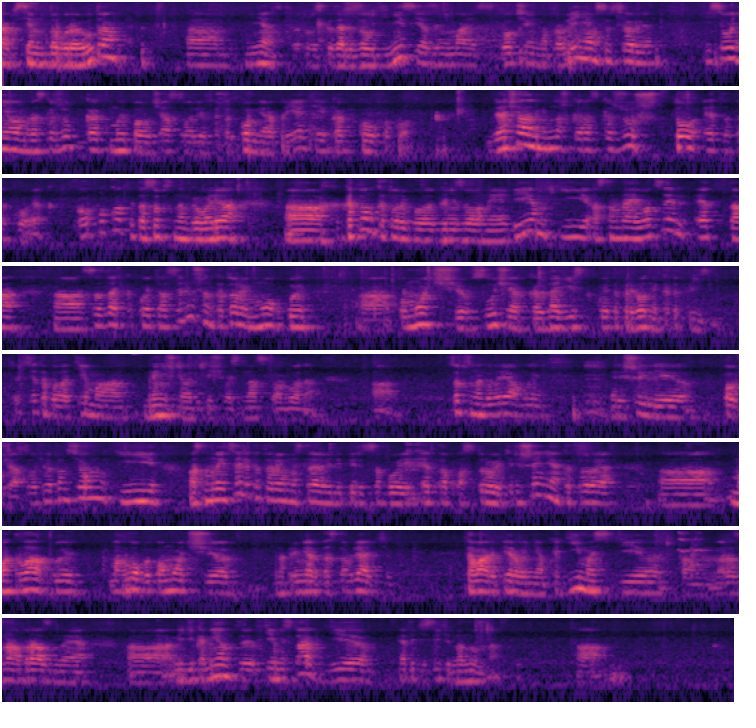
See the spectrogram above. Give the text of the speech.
Итак, всем доброе утро. А, меня, как уже сказали, зовут Денис, я занимаюсь блокчейн направлением в SoftServe. И сегодня я вам расскажу, как мы поучаствовали в таком мероприятии, как Call. Для начала немножко расскажу, что это такое. Call это, собственно говоря, а, хакатон, который был организован IBM, и основная его цель это а, создать какой-то solution, который мог бы помочь в случаях, когда есть какой-то природный катаклизм. То есть это была тема нынешнего 2018 года. Собственно говоря, мы решили поучаствовать в этом всем, и основные цели, которые мы ставили перед собой, это построить решение, которое могла бы, могло бы помочь например, доставлять товары первой необходимости, там, разнообразные э, медикаменты в те места, где это действительно нужно.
